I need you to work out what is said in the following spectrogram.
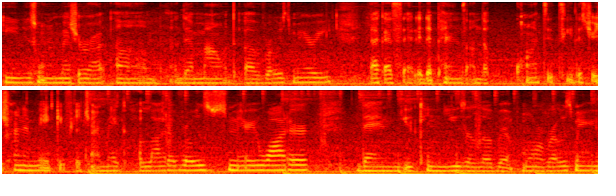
you just want to measure out um, the amount of rosemary. Like i said it depends on the quantity that you're trying to make. If you're trying to make a lot of rosemary water then you can use a little bit more rosemary.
